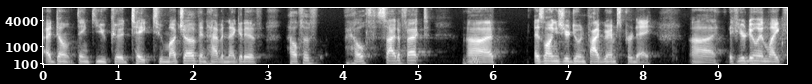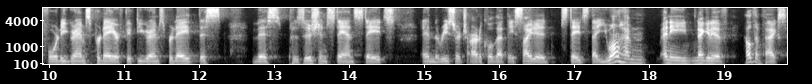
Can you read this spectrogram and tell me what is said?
I don't think you could take too much of and have a negative health of, health side effect. Mm-hmm. Uh, as long as you're doing five grams per day. Uh, if you're doing like 40 grams per day or 50 grams per day, this this position stand states in the research article that they cited states that you won't have any negative health effects.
